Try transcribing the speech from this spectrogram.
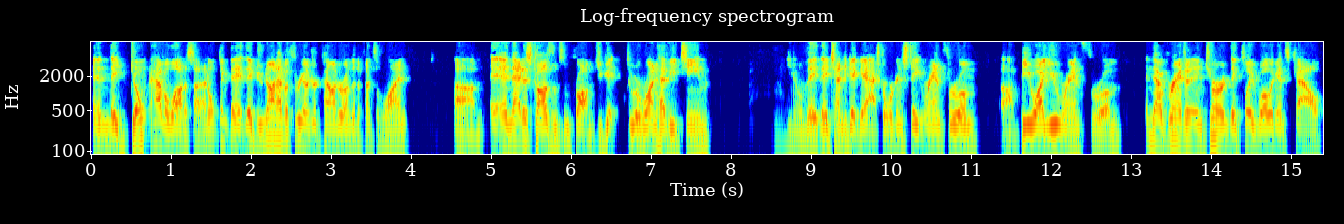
and they don't have a lot of size. I don't think they they do not have a 300 pounder on the defensive line, um, and, and that has caused them some problems. You get to a run heavy team you know, they, they tend to get gashed. Oregon State ran through them. Uh, BYU ran through them. And now, granted, in turn, they played well against Cal.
